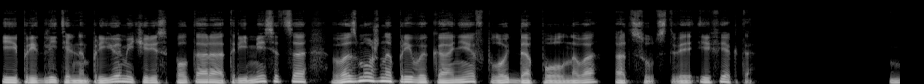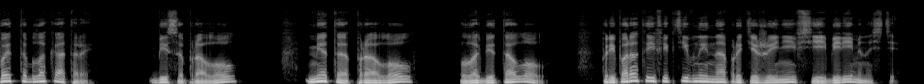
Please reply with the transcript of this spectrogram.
и при длительном приеме через 1,5-3 месяца возможно привыкание вплоть до полного отсутствия эффекта. Бета-блокаторы. Бисопролол, метопролол, лабеталол. Препараты эффективны на протяжении всей беременности.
